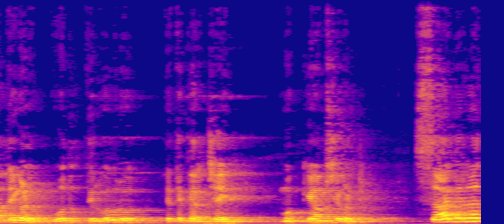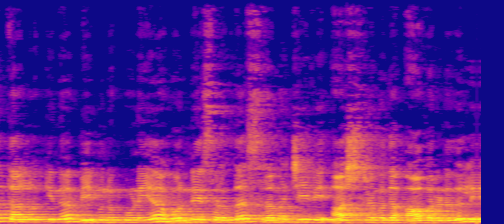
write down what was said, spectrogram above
ವಾರ್ತೆಗಳು ಓದುತ್ತಿರುವವರು ಹಿತಕರ್ ಮುಖ್ಯಾಂಶಗಳು ಸಾಗರ ತಾಲೂಕಿನ ಭೀಮನಕೋಣೆಯ ಹೊನ್ನೇಸರದ ಶ್ರಮಜೀವಿ ಆಶ್ರಮದ ಆವರಣದಲ್ಲಿ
